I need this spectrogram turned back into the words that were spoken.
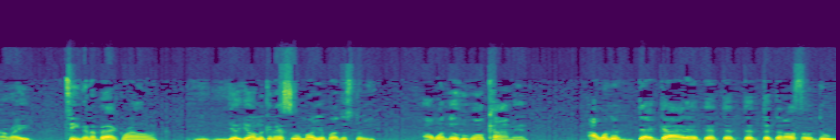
all right. TV in the background. Y- y'all looking at Super Mario Brothers three. I wonder who gonna comment. I wonder if that guy that that that that, that, that also do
